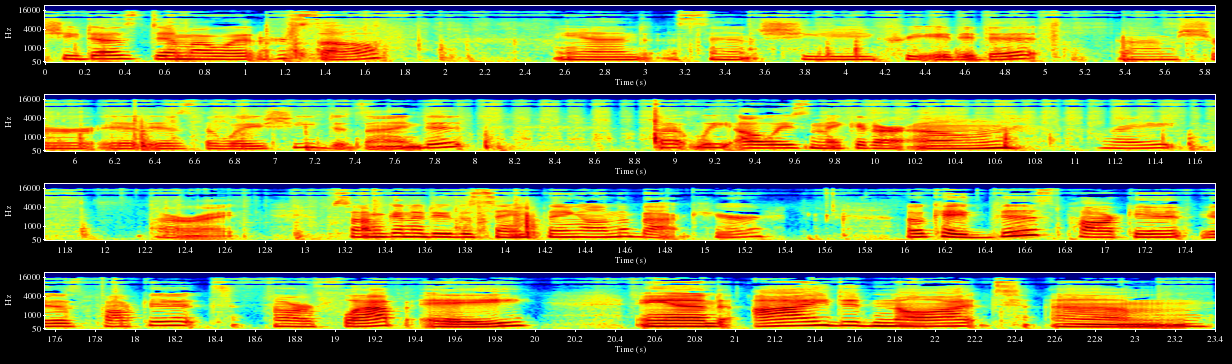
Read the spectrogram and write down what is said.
she does demo it herself. And since she created it, I'm sure it is the way she designed it. But we always make it our own, right? All right. So I'm going to do the same thing on the back here. Okay, this pocket is pocket or flap A. And I did not um,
